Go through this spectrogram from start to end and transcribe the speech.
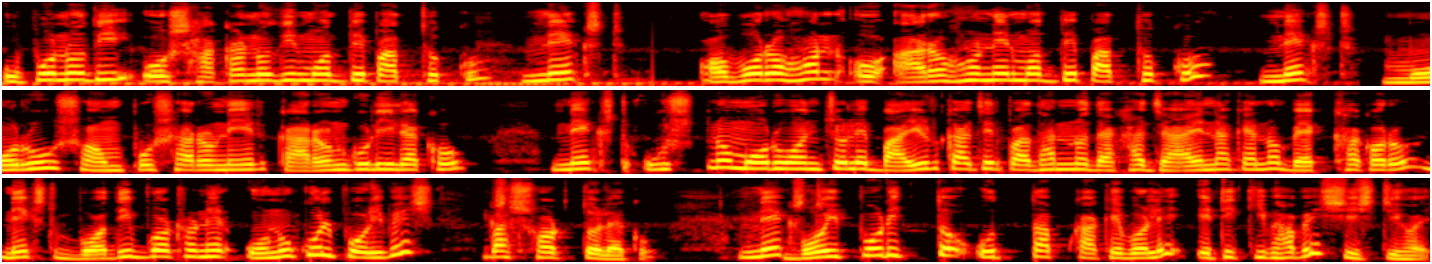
উপনদী ও শাখা নদীর মধ্যে পার্থক্য। নেক্সট অবরোহণ ও আরোহণের মধ্যে পার্থক্য। নেক্সট মরু সম্প্রসারণের কারণগুলি লেখো। নেক্সট উষ্ণ মরু অঞ্চলে বায়ুর কাজের প্রাধান্য দেখা যায় না কেন ব্যাখ্যা করো। নেক্সট বদ্বীপ গঠনের অনুকূল পরিবেশ বা শর্ত লেখো। নেক্সট বৈপরীত্য উত্তাপ কাকে বলে? এটি কীভাবে সৃষ্টি হয়?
